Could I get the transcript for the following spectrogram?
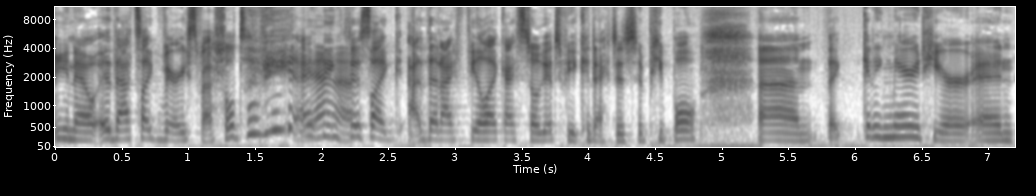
you know that's like very special to me. Yeah. i think just like that i feel like i still get to be connected to people um, like getting married here and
